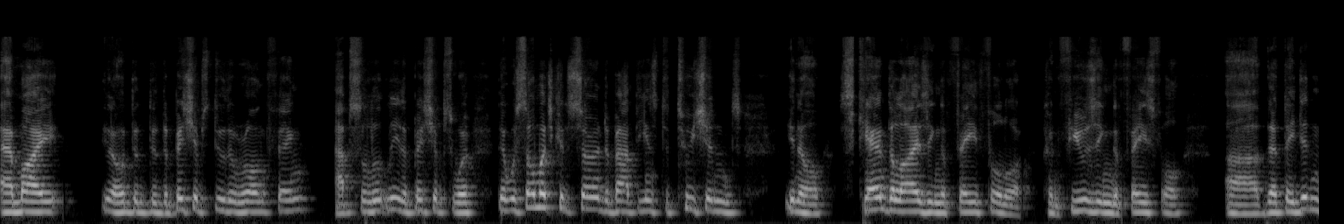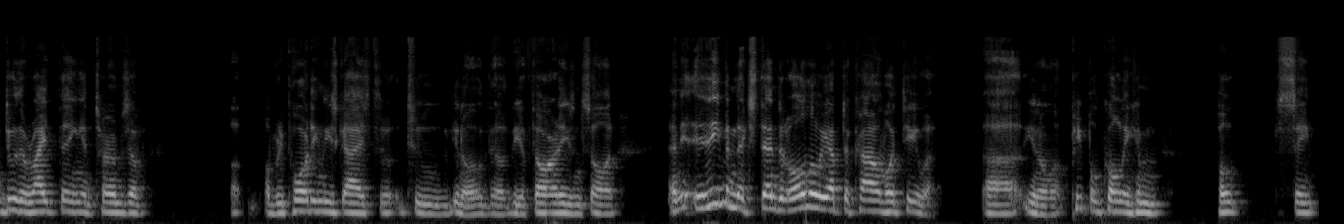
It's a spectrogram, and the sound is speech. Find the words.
am I, you know, did, did the bishops do the wrong thing? Absolutely. The bishops were, there was so much concerned about the institutions, you know, scandalizing the faithful or confusing the faithful uh, that they didn't do the right thing in terms of uh, of reporting these guys to to you know the the authorities and so on, and it, it even extended all the way up to Karl Wojtyla. Uh, you know, people calling him Pope Saint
